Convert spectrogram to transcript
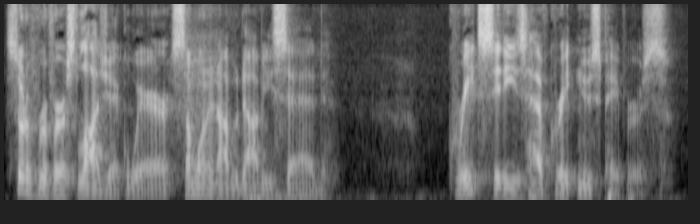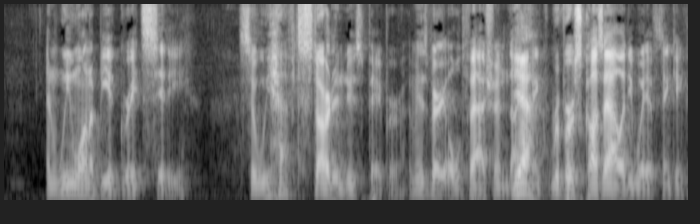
sort of reverse logic where someone in abu dhabi said great cities have great newspapers and we want to be a great city so we have to start a newspaper. I mean, it's very old fashioned, Yeah. I think, reverse causality way of thinking.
